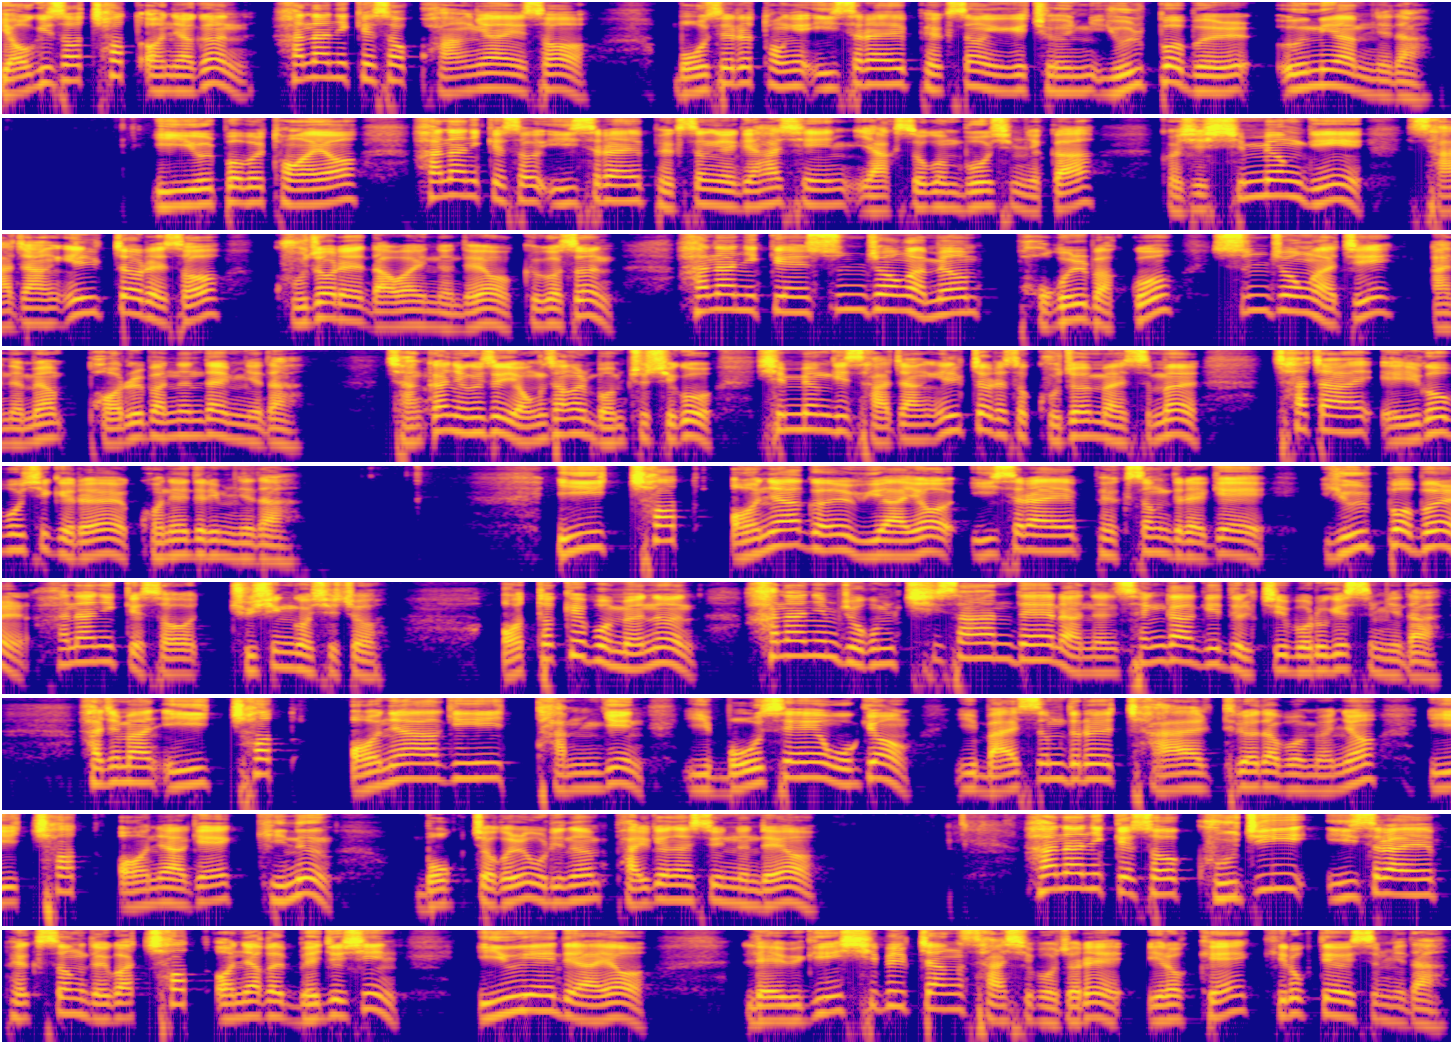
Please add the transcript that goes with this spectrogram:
여기서 첫 언약은 하나님께서 광야에서 모세를 통해 이스라엘 백성에게 준 율법을 의미합니다. 이 율법을 통하여 하나님께서 이스라엘 백성에게 하신 약속은 무엇입니까? 그것이 신명기 4장 1절에서 9절에 나와 있는데요. 그것은 하나님께 순종하면 복을 받고 순종하지 않으면 벌을 받는다입니다. 잠깐 여기서 영상을 멈추시고 신명기 4장 1절에서 9절 말씀을 찾아 읽어보시기를 권해드립니다. 이 첫 언약을 위하여 이스라엘 백성들에게 율법을 하나님께서 주신 것이죠. 어떻게 보면은 하나님 조금 치사한데라는 생각이 들지 모르겠습니다. 하지만 이 첫 언약이 담긴 이 모세의 오경 이 말씀들을 잘 들여다보면요. 이 첫 언약의 기능 목적을 우리는 발견할 수 있는데요. 하나님께서 굳이 이스라엘 백성들과 첫 언약을 맺으신 이유에 대하여 레위기 11장 45절에 이렇게 기록되어 있습니다.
